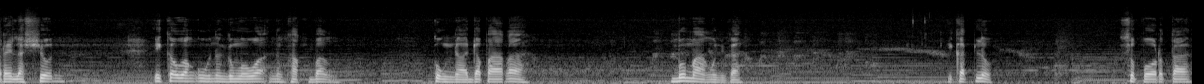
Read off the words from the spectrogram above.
relasyon, ikaw ang unang gumawa ng hakbang. Kung nadapa ka, bumangon ka. Ikatlo, suporta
